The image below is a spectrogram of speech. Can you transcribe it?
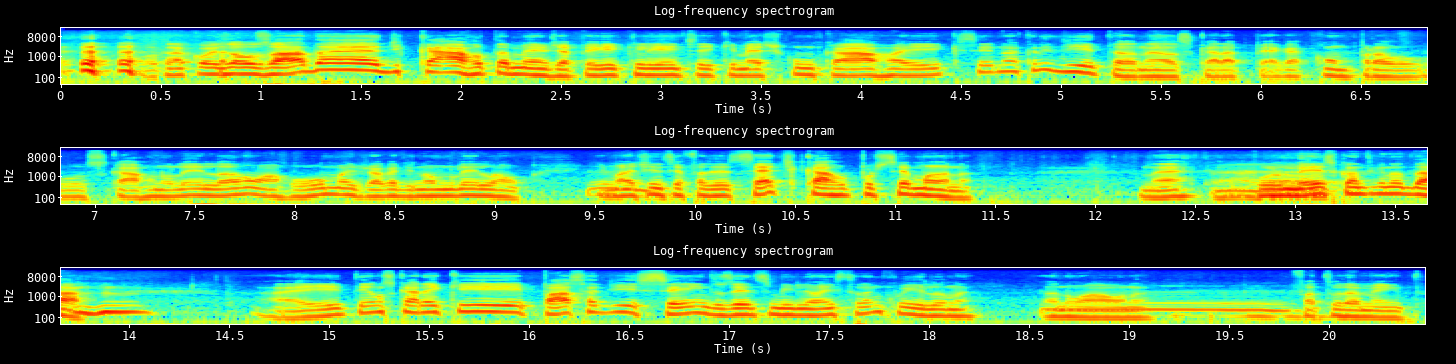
Outra coisa ousada é de carro também. Já peguei clientes aí que mexem com carro aí que você não acredita, né? Os caras pegam, compram os carros no leilão, arruma e joga de novo no leilão. Hum. Imagina você fazer sete carros por semana, né? Por mês, quanto que não dá? Uhum. Aí tem uns caras aí que passa de 100, 200 milhões tranquilo, né? Anual, né? Hum, Faturamento.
